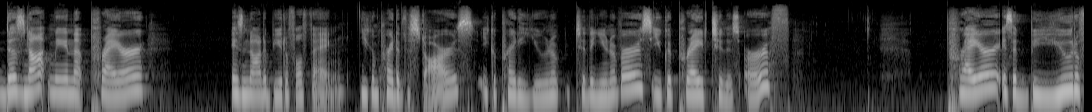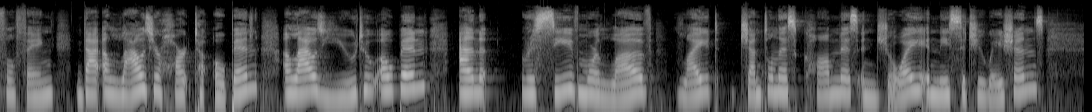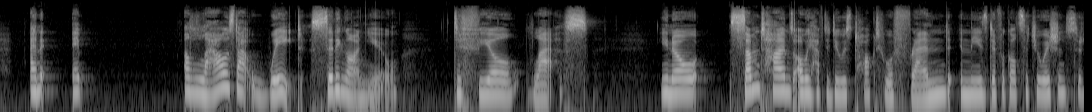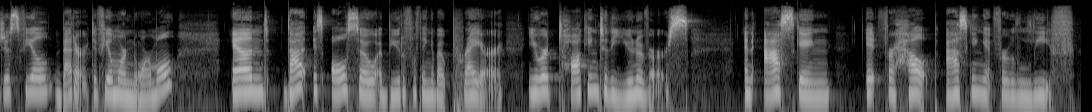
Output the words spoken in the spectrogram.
does not mean that prayer is not a beautiful thing. You can pray to the stars, you could pray to uni- to the universe, you could pray to this earth. Prayer is a beautiful thing that allows your heart to open, allows you to open and receive more love, light, gentleness, calmness, and joy in these situations. And it allows that weight sitting on you to feel less. You know, sometimes all we have to do is talk to a friend in these difficult situations to just feel better, to feel more normal. And that is also a beautiful thing about prayer. You are talking to the universe and asking it for help, asking it for relief.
